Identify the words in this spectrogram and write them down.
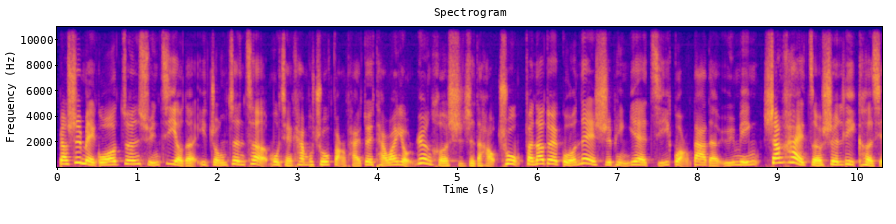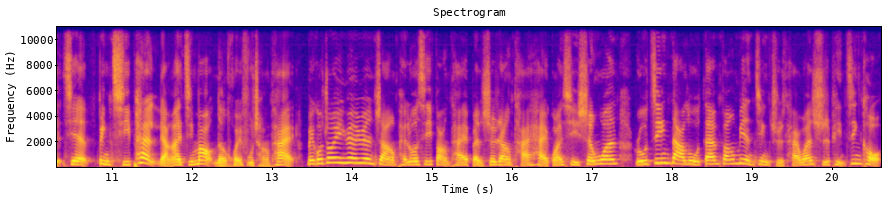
表示美国遵循既有的一中政策，目前看不出访台对台湾有任何实质的好处，反倒对国内。食品业及广大的渔民伤害则是立刻显现，并期盼两岸经贸能恢复常态。美国众议院院长佩洛西访台本是让台海关系升温，如今大陆单方面禁止台湾食品进口，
